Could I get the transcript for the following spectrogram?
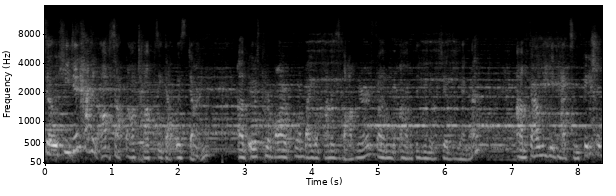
So he did have an autopsy that was done. Um, it was performed by Johannes Wagner from um, the University of Vienna. Um, found he had had some facial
